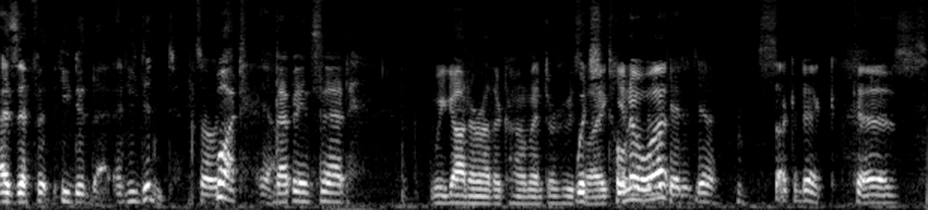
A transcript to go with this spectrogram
As if it, he did that, and he didn't. So, But, yeah. that being said, we got our other commenter who's which like, totally you know what? Yeah, Suck a dick, because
